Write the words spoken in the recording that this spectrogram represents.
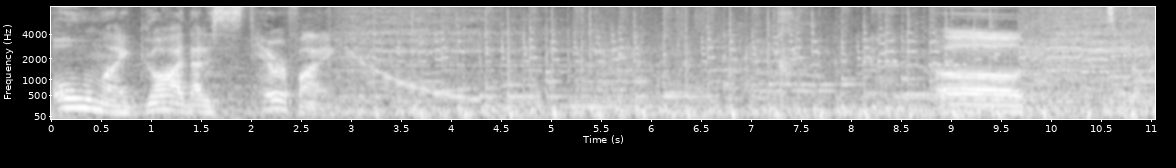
Oh my god, that is terrifying. oh, this one's over.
